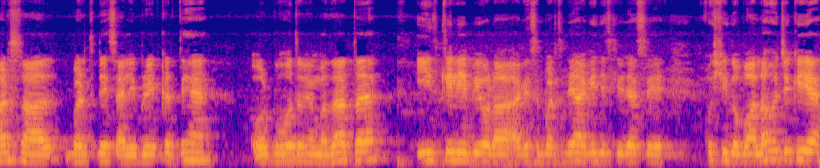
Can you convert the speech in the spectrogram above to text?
हर साल बर्थडे सेलिब्रेट करते हैं। और बहुत हमें मज़ा आता है। ईद के लिए भी और आगे से बर्थडे आ गई जिसकी वजह से खुशी दोबाला हो चुकी है।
